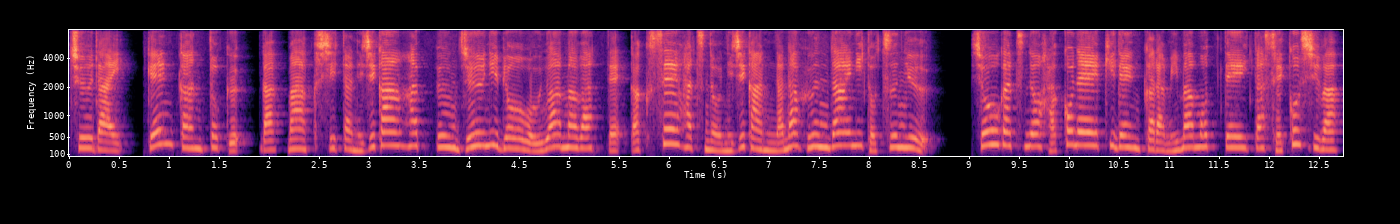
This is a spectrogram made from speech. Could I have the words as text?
中大、現監督がマークした2時間8分12秒を上回って学生初の2時間7分台に突入。正月の箱根駅伝から見守っていた瀬古氏は、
